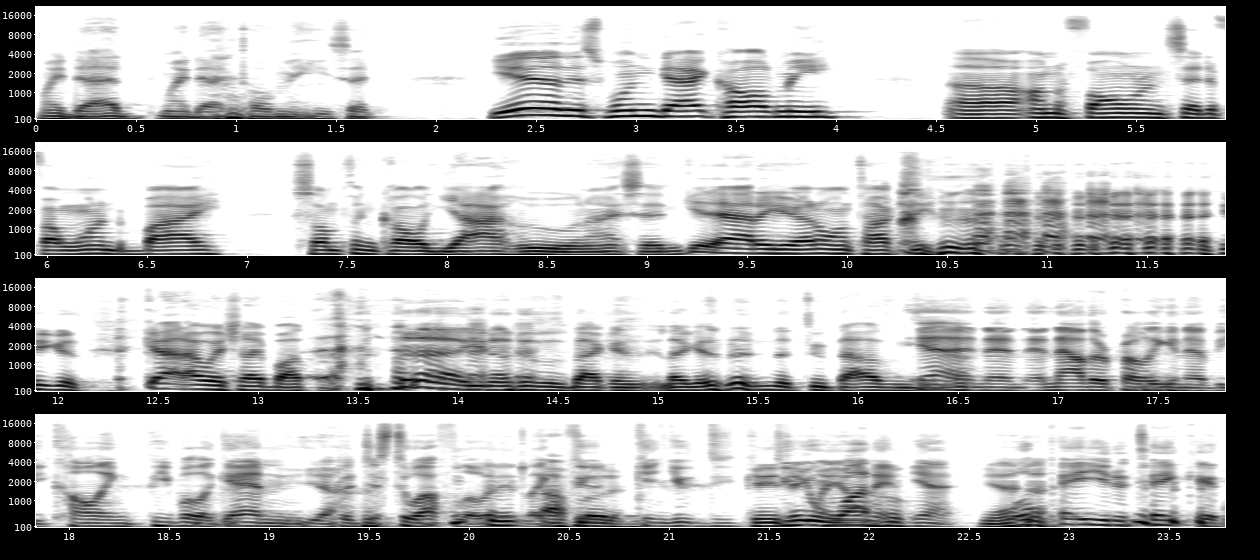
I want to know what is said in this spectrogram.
My dad, my dad told me he said, "Yeah, this one guy called me uh, on the phone and said if I wanted to buy." Something called Yahoo, and I said, "Get out of here! I don't want to talk to you." he goes, "God, I wish I bought that." you know, this was back in like in the two thousands. yeah, and, and and now they're probably gonna be calling people again, Yeah. but just to offload it. Like, Offload it. can you do, Can you do you want Yahoo? it? Yeah. Yeah. we'll pay you to take it.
